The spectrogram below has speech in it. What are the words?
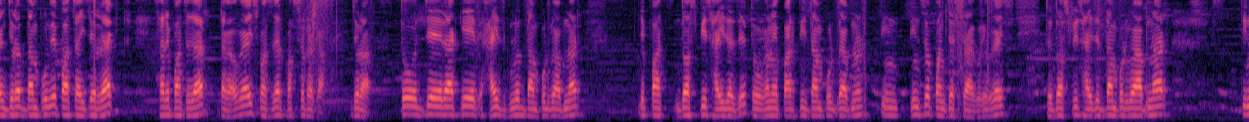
এক জোড়ার দাম পড়বে পাঁচ সাইজের র্যাক সাড়ে পাঁচ হাজার টাকা। ও গাইস পাঁচ হাজার পাঁচশো টাকা জোড়া। তো যে র্যাকের হাইসগুলোর দাম পড়বে আপনার যে পাঁচ, দশ পিস হাইজ আছে, তো ওখানে পার পিস দাম পড়বে আপনার তিন, তিনশো পঞ্চাশ টাকা করে গাইস তো দশ পিস হাইজের দাম পড়বে আপনার তিন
